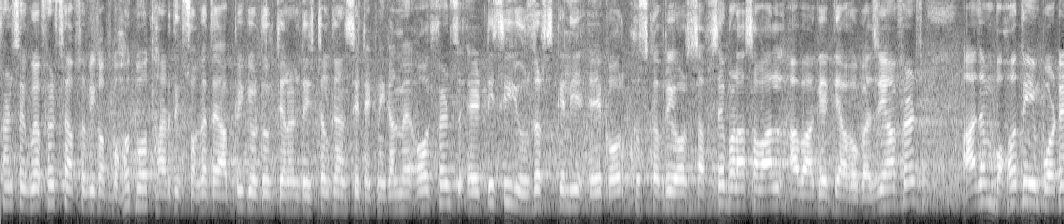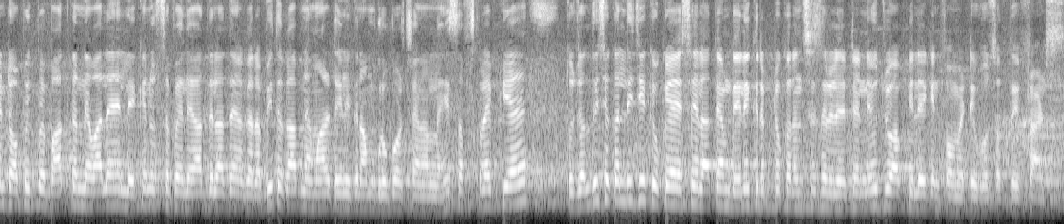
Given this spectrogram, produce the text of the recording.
फ्रेंड्स, एक बार फिर से आप सभी का बहुत बहुत हार्दिक स्वागत है आपकी YouTube channel digital currency technical में। और फ्रेंड्स एटीसी यूज़र्स के लिए एक और खुशखबरी और सबसे बड़ा सवाल अब आगे क्या होगा? जी हाँ फ्रेंड्स, आज हम बहुत ही इंपॉर्टेंट टॉपिक पे बात करने वाले हैं, लेकिन उससे पहले याद दिलाते हैं, अगर अभी तक आपने हमारा टेलीग्राम ग्रुप और चैनल नहीं सब्सक्राइब किया है तो जल्दी से कर लीजिए, क्योंकि ऐसे लाते हैं हम डेली क्रिप्टो करेंसी से रिलेटेड न्यूज़ जो आपके लिए एक इन्फॉर्मेटिव हो सकती है फ्रेंड्स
